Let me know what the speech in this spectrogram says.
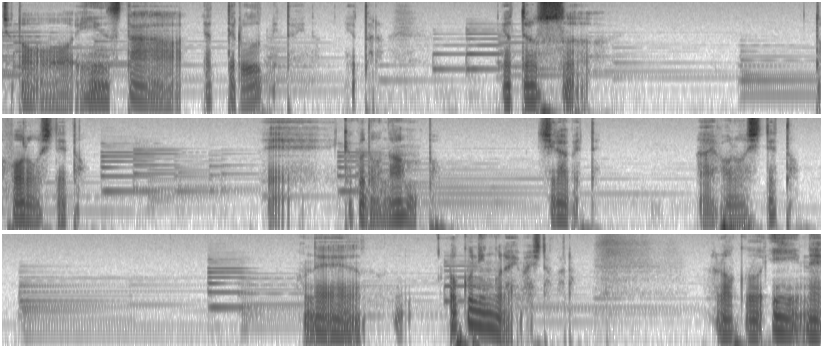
ちょっとインスタやってるみたいな言ったら、やってるっす。とフォローしてと、えー、極道何歩調べて、はい、フォローしてと。ほんで、6人ぐらいいましたから。6いいね、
